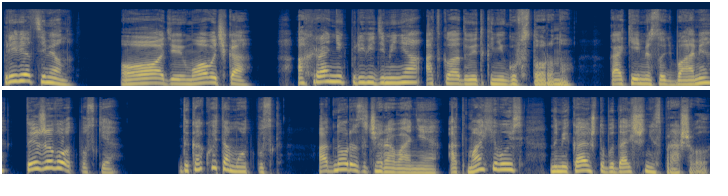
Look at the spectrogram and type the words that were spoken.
«Привет, Семен». «О, дюймовочка!» Охранник при виде меня откладывает книгу в сторону. «Какими судьбами? Ты же в отпуске!» «Да какой там отпуск? Одно разочарование. Отмахиваюсь, намекая, чтобы дальше не спрашивал.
